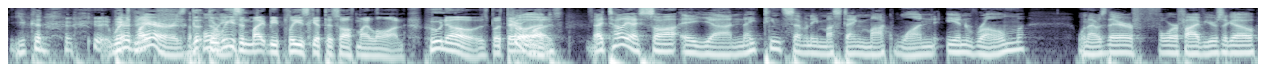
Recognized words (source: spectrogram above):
You could. Which might- there is the, the, point. the reason might be please get this off my lawn. Who knows? But there Could. was. I tell you, I saw a uh, 1970 Mustang Mach 1 in Rome when I was there four or five years ago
